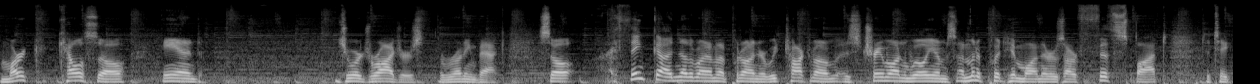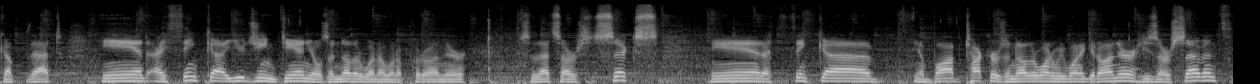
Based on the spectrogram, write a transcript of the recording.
Mark Kelso, and George Rogers, the running back. So I think uh, another one I'm going to put on there, we talked about him, is Tramon Williams. I'm going to put him on there as our fifth spot to take up that. And I think uh, Eugene Daniels, another one I want to put on there. So that's our six. And I think uh, you know Bob Tucker is another one we want to get on there. He's our seventh.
